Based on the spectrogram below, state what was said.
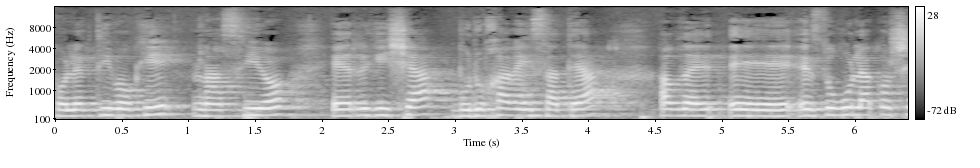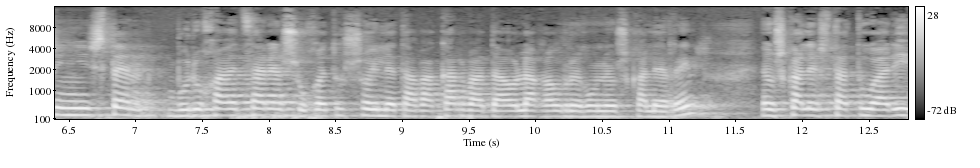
kolektiboki, nazio, herri gisa, buru jabe izatea. Hau da, e, ez dugulako sinisten buru jabetzaren sujetu soil eta bakar bat daola gaur egun Euskal Herrin. Euskal Estatuari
